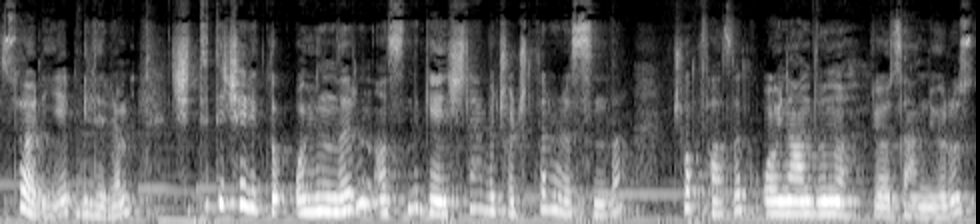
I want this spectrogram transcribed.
söyleyebilirim. Şiddet içerikli oyunların aslında gençler ve çocuklar arasında çok fazla oynandığını gözlemliyoruz.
